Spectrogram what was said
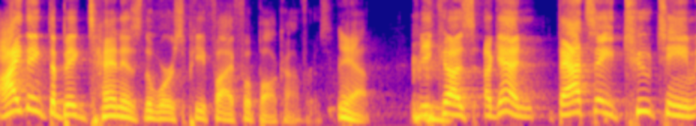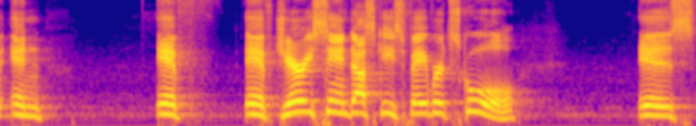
I think the Big Ten is the worst P5 football conference Yeah. because again, that's a two team. And if if Jerry Sandusky's favorite school is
